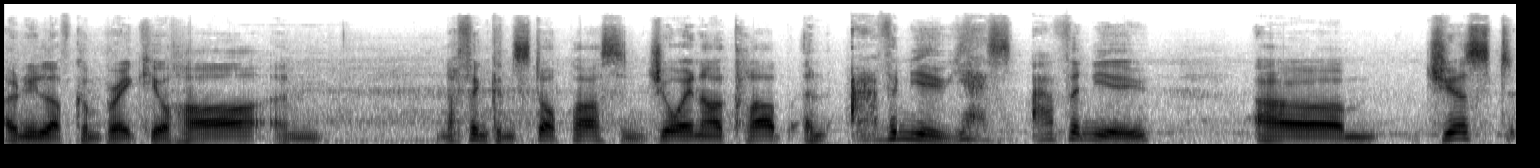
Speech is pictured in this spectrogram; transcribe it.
Only Love Can Break Your Heart and Nothing Can Stop Us and Join Our Club and Avenue, yes, Avenue, um, just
